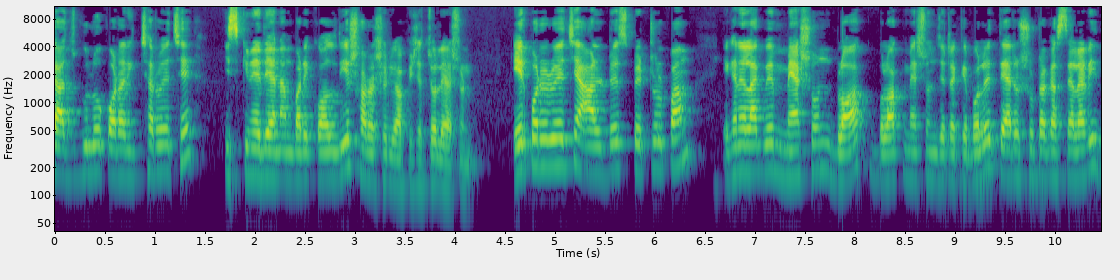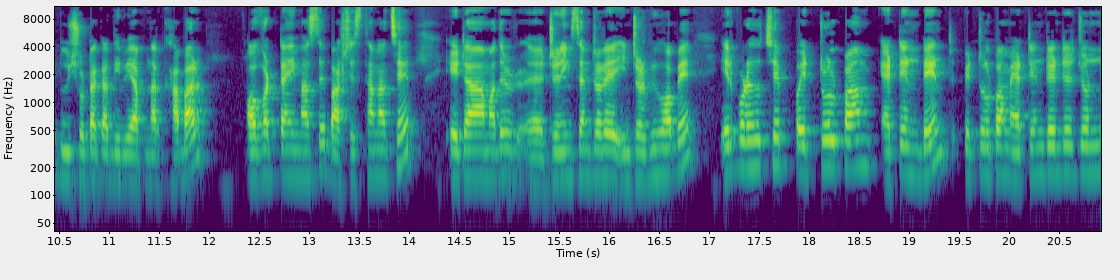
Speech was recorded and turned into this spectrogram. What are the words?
কাজগুলো করার ইচ্ছা রয়েছে স্ক্রিনে দেওয়া নাম্বারে কল দিয়ে সরাসরি অফিসে চলে আসুন। এরপরে রয়েছে আলড্রেস পেট্রোল পাম্প এখানে লাগবে ম্যাশন ব্লক। ব্লক ম্যাশন যেটাকে বলে, তেরোশো টাকা স্যালারি, দুইশো টাকা দিবে আপনার খাবার। ওভার টাইম আছে, বাসস্থান আছে। এটা আমাদের ট্রেনিং সেন্টারে ইন্টারভিউ হবে। এরপরে হচ্ছে petrol pump attendant petrol pump অ্যাটেন্ডেন্টের জন্য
